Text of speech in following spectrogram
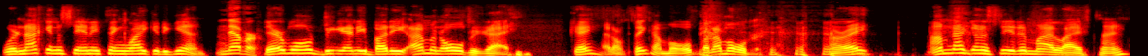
We're not going to see anything like it again. Never. There won't be anybody. I'm an older guy. Okay. I don't think I'm old, but I'm older. All right. I'm not going to see it in my lifetime.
